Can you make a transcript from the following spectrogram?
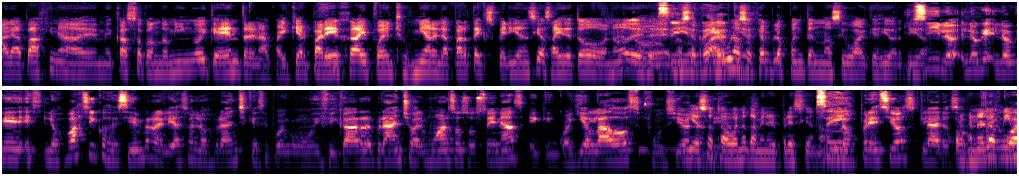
a la página de Me Caso con Domingo y que entren a cualquier pareja y pueden chusmear en la parte de experiencias, hay de todo, ¿no? De todo. Desde, Sí, no sé, es re algunos divertido. ejemplos cuéntenos igual que es Y divertido. sí, lo, lo que, lo que es, los básicos de siempre en realidad son los brunch que se pueden como modificar, brunch o almuerzos o cenas, eh, que en cualquier lado funcionan. y eso está digamos. bueno también el precio, ¿no? Sí. Los precios, claro. Porque no es lo mismo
